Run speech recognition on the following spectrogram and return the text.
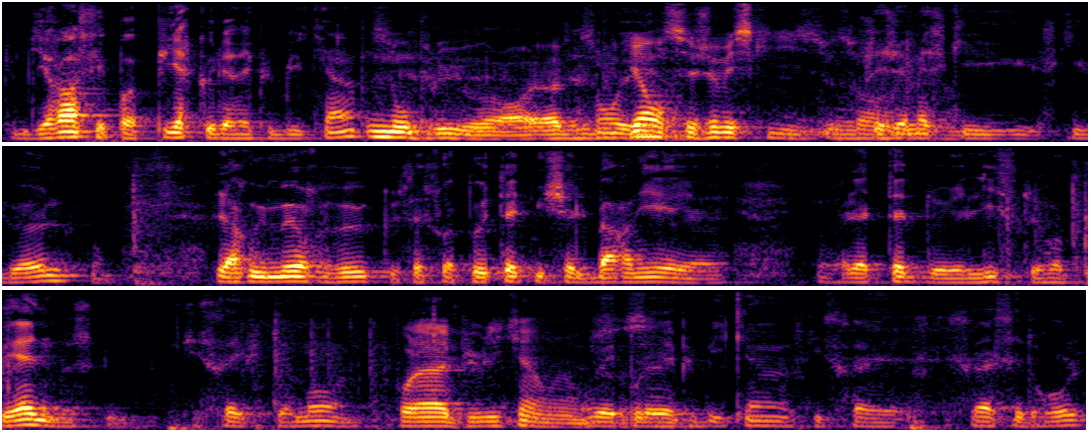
tu me diras, c'est pas pire que les Républicains. non que, plus. Alors, on sait jamais ce qu'ils disent. ce On ne sait jamais ce qu'ils ce veulent. Bon. La rumeur veut que ça soit peut-être Michel Barnier euh, à la tête de la liste européenne, parce que, ce qui serait évidemment Pour les républicains. oui, ça, pour les républicains, ce qui serait, ce qui serait assez drôle.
